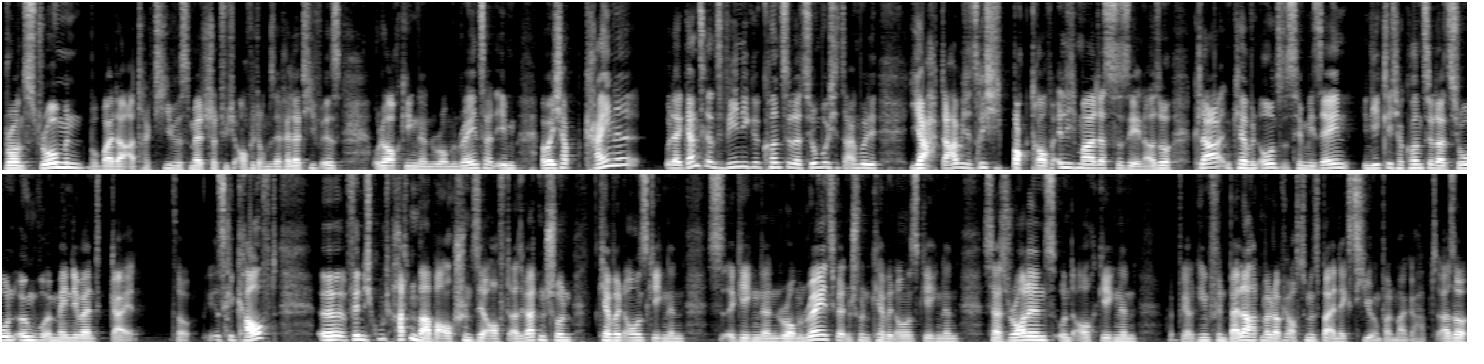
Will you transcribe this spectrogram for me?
Braun Strowman, wobei da attraktives Match natürlich auch wiederum sehr relativ ist, oder auch gegen einen Roman Reigns halt eben. Aber ich habe keine oder ganz, ganz wenige Konstellationen, wo ich jetzt sagen würde, ja, da habe ich jetzt richtig Bock drauf, endlich mal das zu sehen. Also klar, in Kevin Owens und Sami Zayn in jeglicher Konstellation irgendwo im Main Event geil. So, ist gekauft, äh, finde ich gut, hatten wir aber auch schon sehr oft. Also wir hatten schon Kevin Owens gegen den, gegen den Roman Reigns, wir hatten schon Kevin Owens gegen den Seth Rollins und auch gegen den, gegen Finn Bella hatten wir, glaube ich, auch zumindest bei NXT irgendwann mal gehabt. Also,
